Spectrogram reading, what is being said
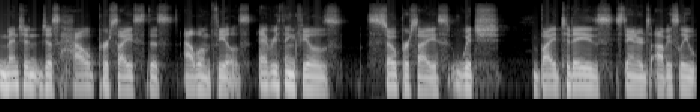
mention just how precise this album feels. Everything feels so precise, which by today's standards, obviously,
